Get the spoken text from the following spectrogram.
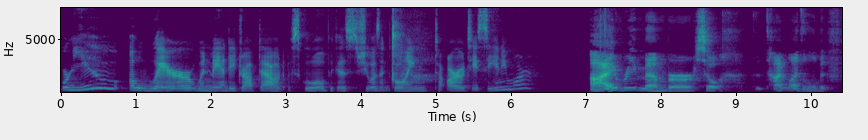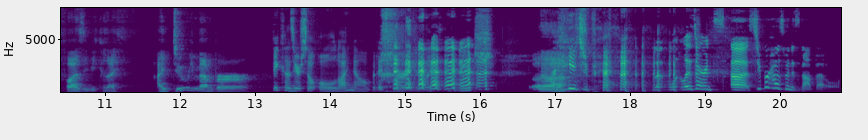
were you aware when Mandy dropped out of school because she wasn't going to ROTC anymore? I remember. So the timeline's a little bit fuzzy because I I do remember. Because you're so old, I know, but it's hard to like reach, Uh, reach back. Li- li- Lizard's uh, super husband is not that old.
